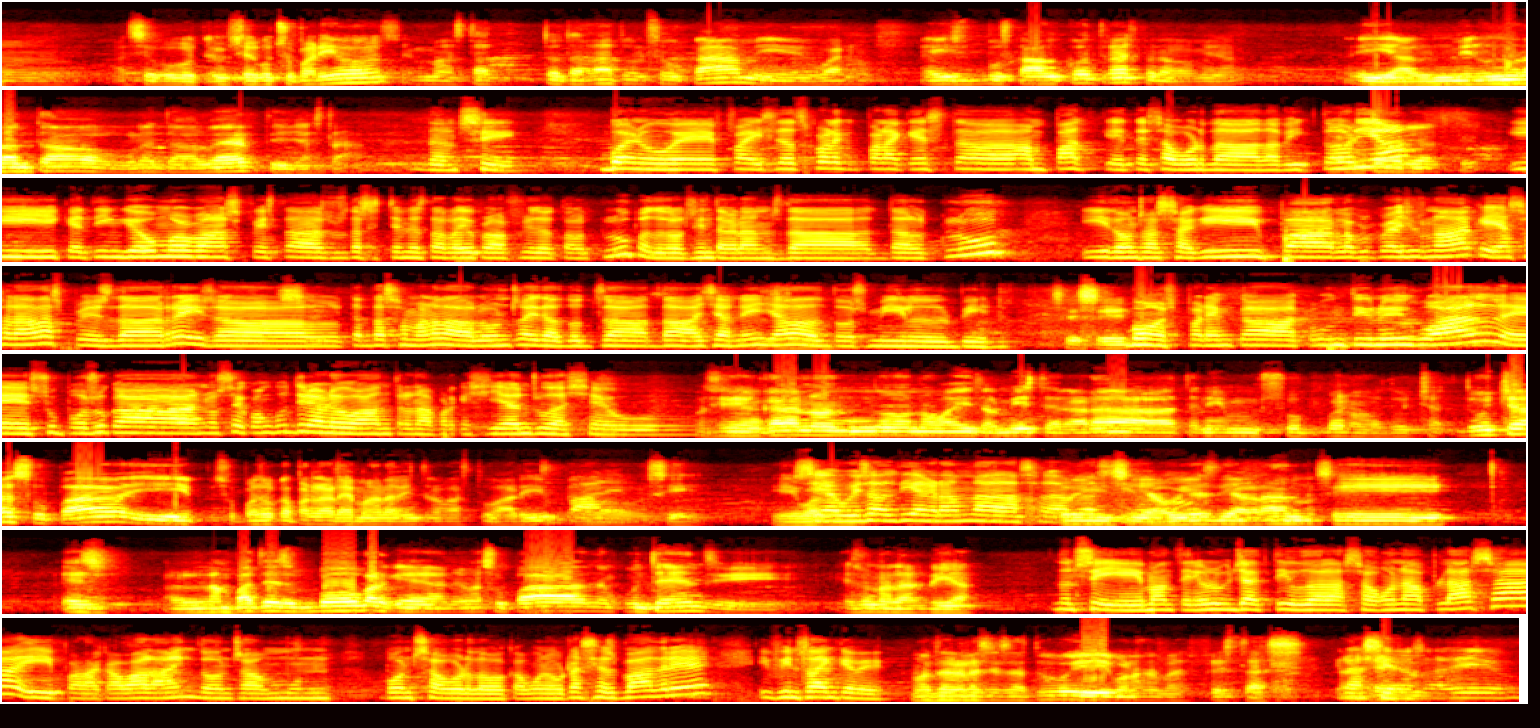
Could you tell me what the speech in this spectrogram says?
ha sigut, hem sigut superiors, hem estat tot el rato al seu camp i bueno, ells buscaven contres, però mira, i al minut 90 el golet d'Albert i ja està. Doncs sí. Bueno, eh, felicitats per, per aquest empat que té sabor de, de victòria, victòria sí. i que tingueu molt bones festes, us desitgem des de la per la Fritat del club, a tots els integrants de, del club, i doncs a seguir per la propera jornada que ja serà després de Reis, el sí. cap de setmana de l'11 i del 12 de gener ja del 2020. Sí, sí. Bon, esperem que continuï igual, eh, suposo que no sé quan continuareu a entrenar perquè així ja ens ho deixeu... O sigui, encara no, no, no ho ha dit el míster, ara tenim sup, bueno, dutxa, dutxa, sopar i suposo que parlarem ara dintre el vestuari, però vale. sí. I, bueno, sí, avui és el dia gran de la celebració. Sí, sí avui és dia gran, o sigui, és, l'empat és bo perquè anem a sopar, anem contents i és una alegria. Doncs sí, mantenir l'objectiu de la segona plaça i per acabar l'any doncs, amb un bon sabor de boca. Bueno, gràcies, Badre, i fins l'any que ve. Moltes gràcies a tu i bones festes. Gràcies, adéu.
